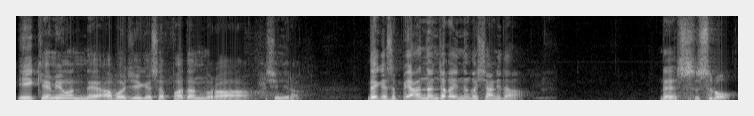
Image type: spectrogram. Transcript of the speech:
이 계명은 내 아버지에게서 받았노라 하시니라. 내게서 빼앗는 자가 있는 것이 아니다. 내 스스로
